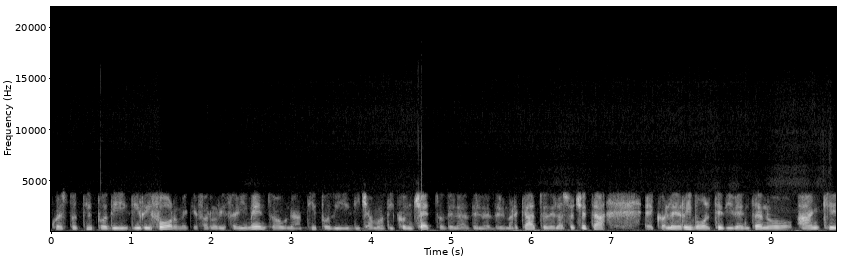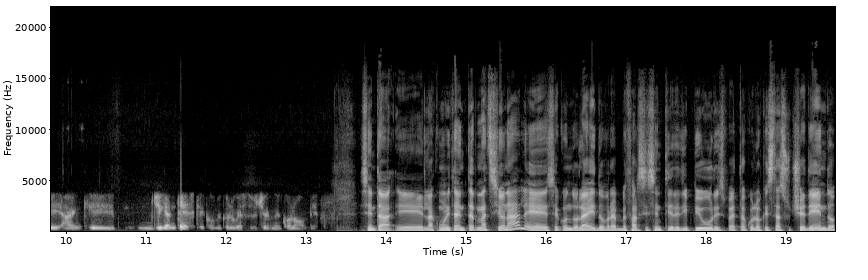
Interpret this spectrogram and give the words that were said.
questo tipo di, di, riforme che fanno riferimento a un tipo di, diciamo, di concetto della, del, del, mercato e della società, ecco, le rivolte diventano anche, anche gigantesche come quello che sta succedendo in Colombia. Senta, la comunità internazionale secondo lei dovrebbe farsi sentire di più rispetto a quello che sta succedendo?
